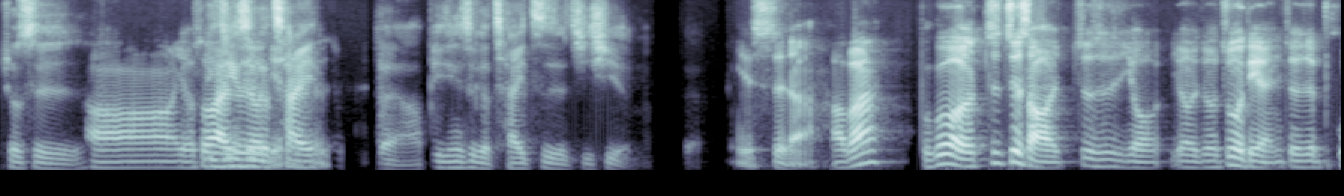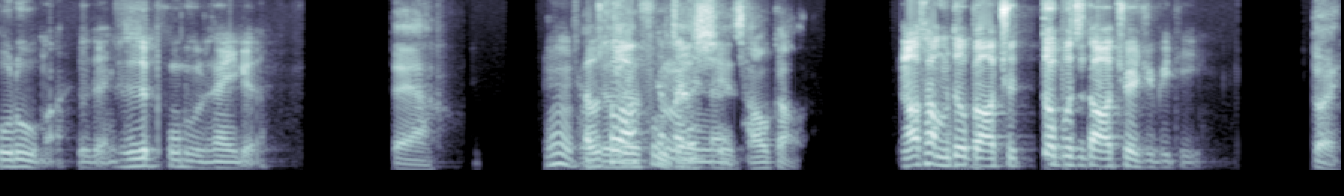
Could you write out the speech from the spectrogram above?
就是哦，有时候还是，是个猜，对啊，毕竟是个猜字的机器人。也是的，好吧。不过至至少就是有有有做点就是铺路嘛，对不对？就是铺路的那一个。对啊，嗯，还不错啊，负责写草稿。然后他们都不知道去，都不知道 ChatGPT。对，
